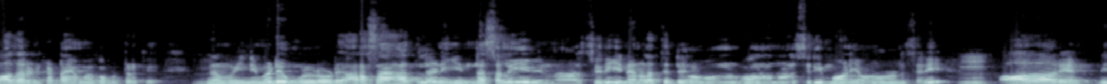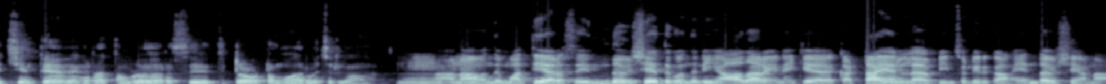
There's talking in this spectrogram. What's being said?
ஆதார் எண் கட்டாயமாக்கப்பட்டிருக்கு நம்ம இனிமேட்டு உங்களுடைய அரசாங்கத்துல நீங்க என்ன சலுகை வேணும்னாலும் சரி என்ன நலத்திட்டங்கள் வாங்க வாங்கணும்னாலும் சரி மானியம் வாங்கணும்னாலும் சரி. ஆதார் எண் நிச்சயம் தேவைங்கிறத தமிழக அரசு திட்டவட்டமும் அறிவிச்சிருக்காங்க ம், ஆனா வந்து மத்திய அரசு இந்த விஷயத்துக்கு வந்து நீங்க ஆதாரம் இணைக்க கட்டாயம் இல்லை அப்படின்னு சொல்லியிருக்காங்க. எந்த விஷயம்னா.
